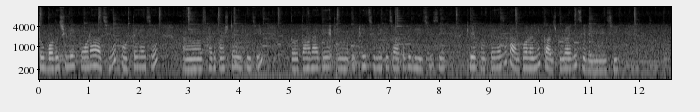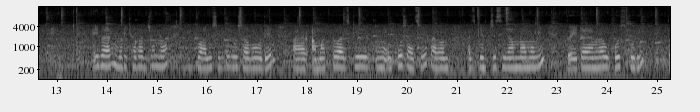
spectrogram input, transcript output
তো বড় ছেলের পড়া আছে, পড়তে গেছে সাড়ে পাঁচটায় উঠেছি। তো তার আগে উঠে ছেলেকে চা করে দিয়েছি, সে খেয়ে পড়তে গেছে, তারপর আমি কাজগুলো আগে সেরে নিয়েছি। এবার মুড়ি খাবার জন্য একটু আলু সিদ্ধ বসাবো ওদের। আর আমার তো আজকে উপোস আছে, কারণ আজকে হচ্ছে শ্রীরাম নবমী, তো এটা আমরা উপোস করি। তো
